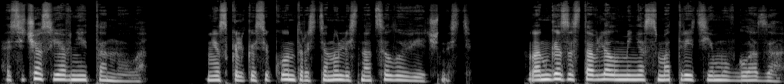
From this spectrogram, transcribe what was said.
А сейчас я в ней тонула. Несколько секунд растянулись на целую вечность. Ланге заставлял меня смотреть ему в глаза,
